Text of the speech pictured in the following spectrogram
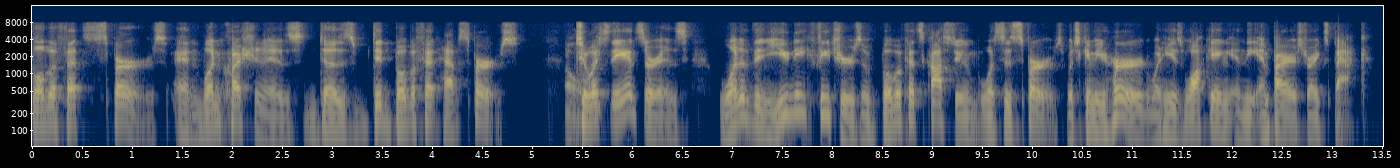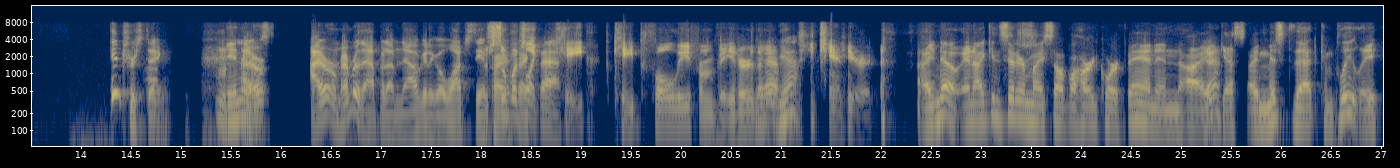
Boba Fett's spurs, and one question is: Does did Boba Fett have spurs? Oh, to which the answer is one of the unique features of Boba Fett's costume was his spurs, which can be heard when he is walking in The Empire Strikes Back. Interesting. in I don't, I don't remember that, but I'm now going to go watch The Empire There's Empire so much Strikes like Back. cape cape Foley from Vader that Yeah. I, Yeah. you can't hear it. I know, and I consider myself a hardcore fan, and I Yeah. guess I missed that completely.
